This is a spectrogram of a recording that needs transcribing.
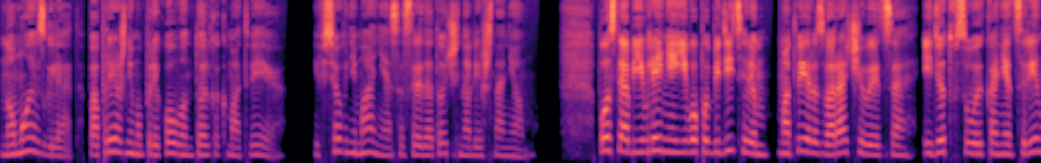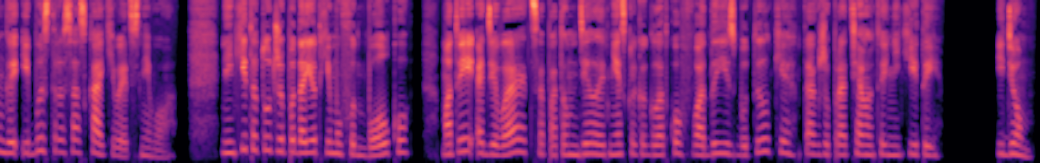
Но мой взгляд по-прежнему прикован только к Матвею и все внимание сосредоточено лишь на нем. После объявления его победителем Матвей разворачивается, идет в свой конец ринга и быстро соскакивает с него. Никита тут же подает ему футболку. Матвей одевается, потом делает несколько глотков воды из бутылки, также протянутой Никитой. «Идем», —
